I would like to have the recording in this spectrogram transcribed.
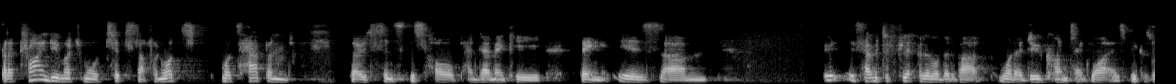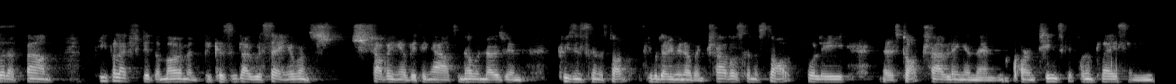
But I try and do much more tip stuff. And what's what's happened though since this whole pandemic thing is um, it's having to flip a little bit about what I do content wise because what I found people actually at the moment, because like we're saying, everyone's shoving everything out. No one knows when cruising is going to start. People don't even know when travel is going to start fully. They start traveling and then quarantines get put in place and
